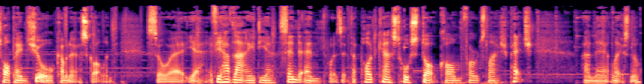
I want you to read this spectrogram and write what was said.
top end show coming out of Scotland. So uh, yeah, if you have that idea, send it in. What is it? Thepodcasthost.com forward slash pitch and uh, let us know.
